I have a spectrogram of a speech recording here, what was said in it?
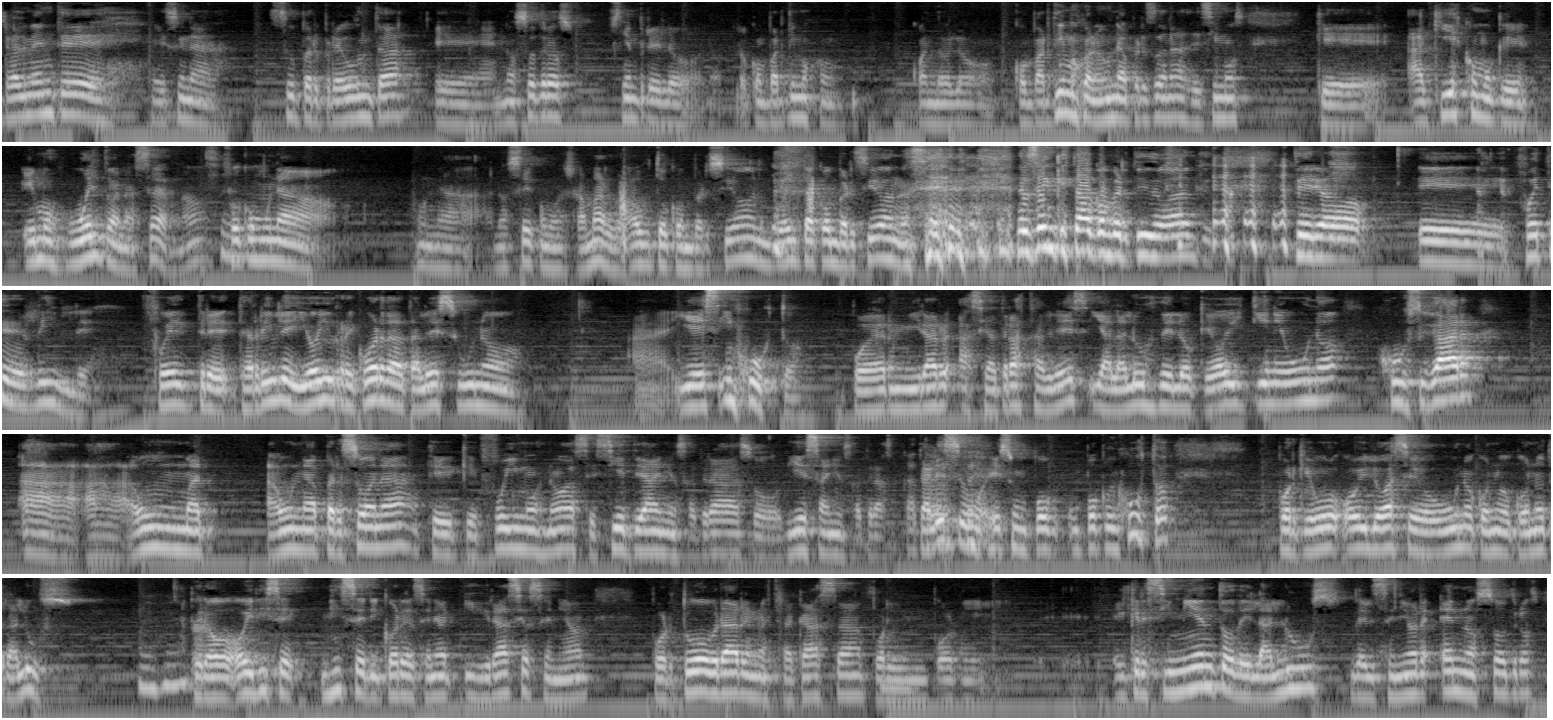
Realmente es una súper pregunta. Eh, nosotros siempre lo, lo compartimos con, cuando lo compartimos con algunas personas, decimos que aquí es como que hemos vuelto a nacer, ¿no? Sí. Fue como una, una, no sé cómo llamarlo, autoconversión, vuelta a conversión, no sé, no sé en qué estaba convertido antes, pero eh, fue terrible, fue terrible y hoy recuerda tal vez uno, ah, y es injusto poder mirar hacia atrás tal vez y a la luz de lo que hoy tiene uno, juzgar a, a un ma- a una persona que, que fuimos ¿no? hace siete años atrás o diez años atrás. Tal vez es un- 14. es un, po- un poco injusto porque ho- hoy lo hace uno con, con otra luz. Pero hoy dice misericordia del Señor y gracias Señor por tu obrar en nuestra casa, por, por el crecimiento de la luz del Señor en nosotros,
